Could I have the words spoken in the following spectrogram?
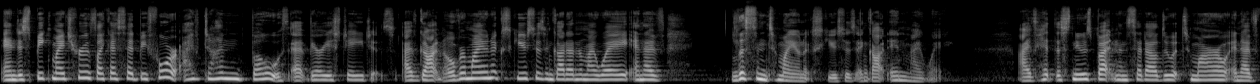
And to speak my truth, like I said before, I've done both at various stages. I've gotten over my own excuses and got out of my way, and I've listened to my own excuses and got in my way. I've hit the snooze button and said I'll do it tomorrow, and I've,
